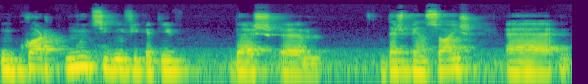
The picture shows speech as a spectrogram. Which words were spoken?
um corte muito significativo das, um, das pensões, uh,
